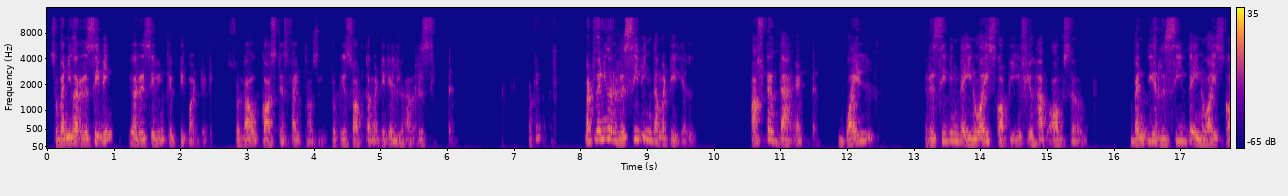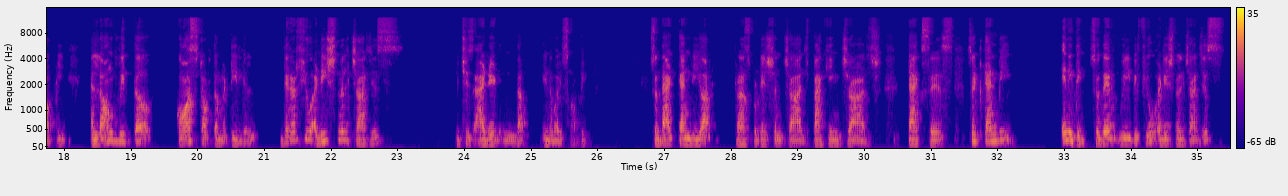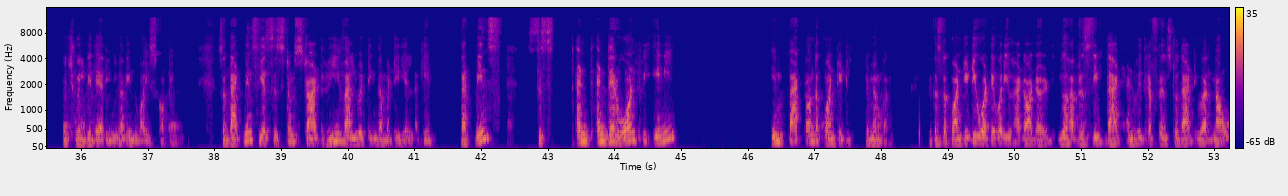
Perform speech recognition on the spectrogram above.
So when you are receiving, you are receiving 50 quantity. So now cost is 5,000 rupees of the material you have received. Okay. But when you are receiving the material, after that, while receiving the invoice copy, if you have observed, when we receive the invoice copy, along with the cost of the material, there are few additional charges which is added in the invoice copy. So that can be your transportation charge, packing charge, taxes. So it can be anything. So there will be few additional charges which will be there in your invoice copy. So that means your system start reevaluating the material again. That means, and, and there won't be any impact on the quantity, remember because the quantity whatever you had ordered you have received that and with reference to that you are now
